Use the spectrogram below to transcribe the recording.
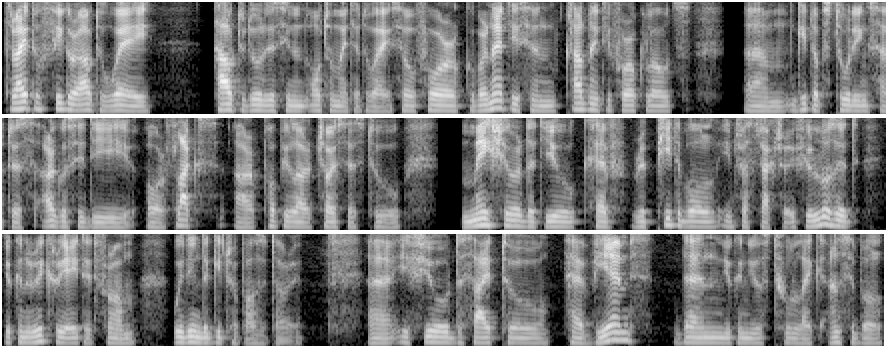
try to figure out a way how to do this in an automated way. So for Kubernetes and cloud native workloads, um, GitOps tooling such as Argo CD or Flux are popular choices to make sure that you have repeatable infrastructure. If you lose it, you can recreate it from within the Git repository. Uh, if you decide to have VMs, then you can use tool like Ansible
